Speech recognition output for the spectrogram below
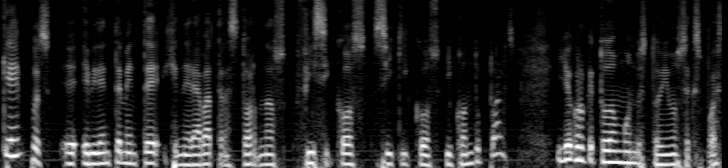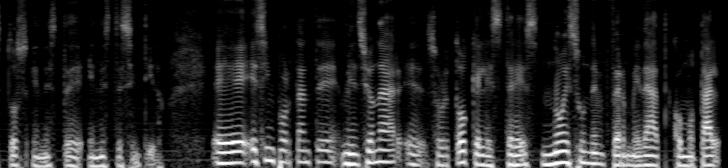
que pues e, evidentemente generaba trastornos físicos, psíquicos y conductuales. Y yo creo que todo el mundo estuvimos expuestos en este, en este sentido. Eh, es importante mencionar eh, sobre todo que el estrés no es una enfermedad como tal.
